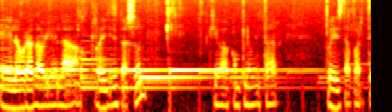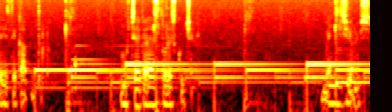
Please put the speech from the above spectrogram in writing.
eh, Laura Gabriela Reyes Garzón que va a complementar pues esta parte de este capítulo. Muchas gracias por escuchar. Bendiciones.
